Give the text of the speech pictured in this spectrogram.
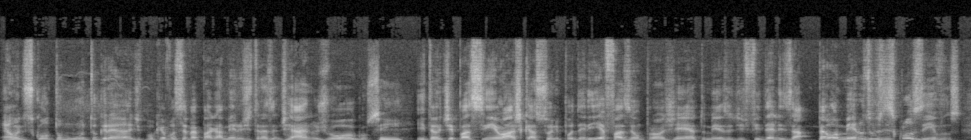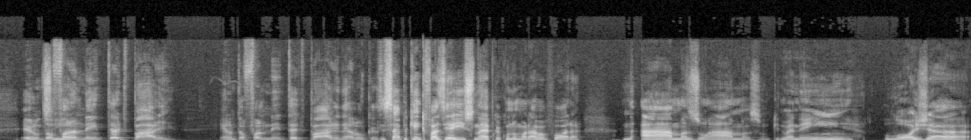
É um desconto muito grande, porque você vai pagar menos de 300 reais no jogo. Sim. Então, tipo assim, eu acho que a Sony poderia fazer um projeto mesmo de fidelizar, pelo menos os exclusivos. Eu não tô Sim. falando nem third party. Eu não tô falando nem third party, né, Lucas? E sabe quem que fazia isso na época, quando eu morava fora? A Amazon. A Amazon, que não é nem loja...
